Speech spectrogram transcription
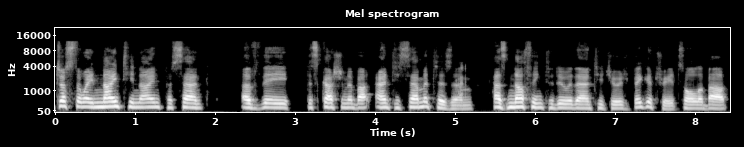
just the way ninety nine percent of the discussion about anti-Semitism has nothing to do with anti-Jewish bigotry. It's all about,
